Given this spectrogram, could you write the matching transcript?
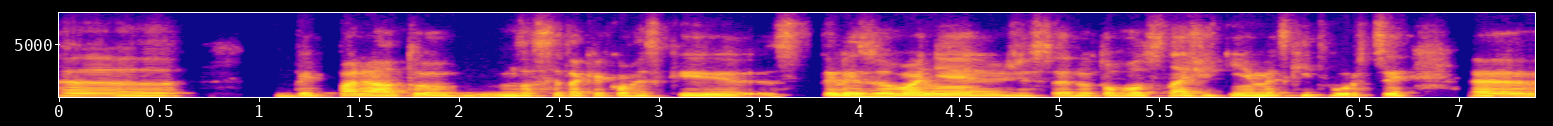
uh, vypadá to zase tak jako hezky stylizovaně, že se do toho snaží ti německý tvůrci eh,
